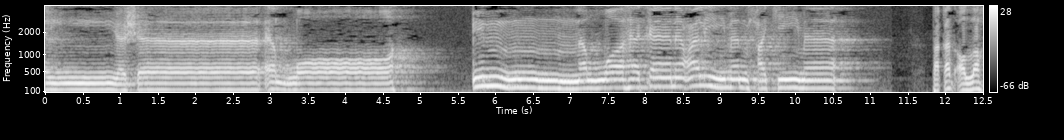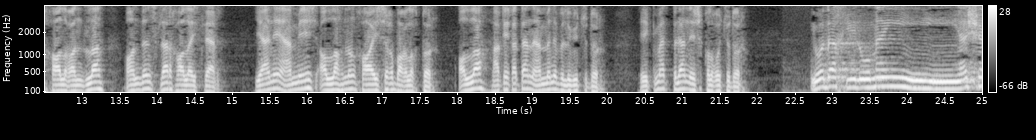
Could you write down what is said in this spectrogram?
أن يشاء الله عليما حكيما faqat olloh xohlagandila ondan sizlar xohlaysizlar ya'ni hamma ish allohning xohishiga bog'liqdir olloh haqiqatan hammani bilguchidir hikmat bilan ish qilg'uchidir يدخل من يشاء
